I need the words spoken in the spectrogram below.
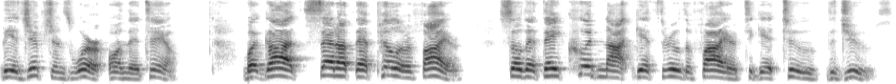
the Egyptians were on their tail. But God set up that pillar of fire so that they could not get through the fire to get to the Jews.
